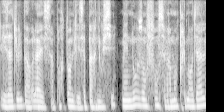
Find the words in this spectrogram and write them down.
Les adultes, ben voilà, c'est important de les épargner aussi. Mais nos enfants, c'est vraiment primordial.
